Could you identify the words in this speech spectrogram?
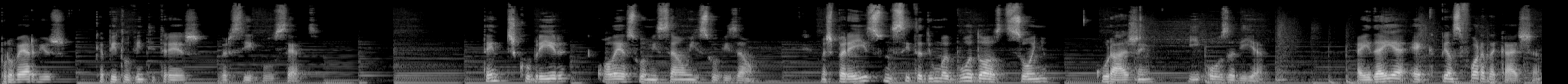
Provérbios, capítulo 23, versículo 7. tem de descobrir qual é a sua missão e a sua visão. Mas para isso necessita de uma boa dose de sonho, coragem e ousadia. A ideia é que pense fora da caixa,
